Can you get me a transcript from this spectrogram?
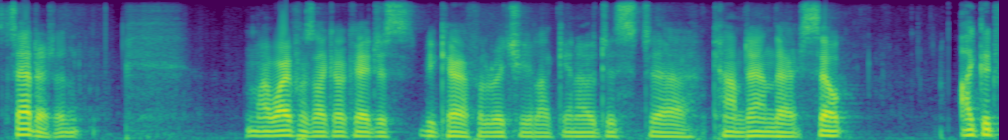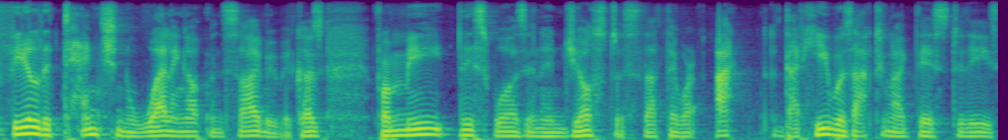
said it. And my wife was like, okay, just be careful, Richie. Like, you know, just uh, calm down there. So I could feel the tension welling up inside me because for me, this was an injustice that they were act that he was acting like this to these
